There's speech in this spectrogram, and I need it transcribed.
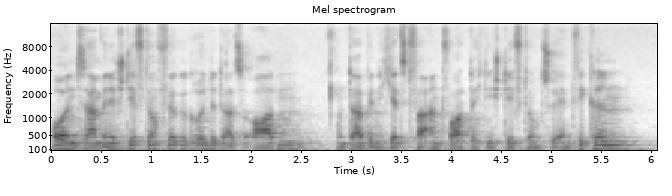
Und da haben wir eine Stiftung für gegründet als Orden. Und da bin ich jetzt verantwortlich, die Stiftung zu entwickeln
